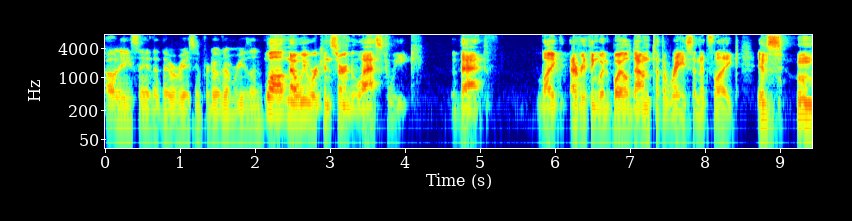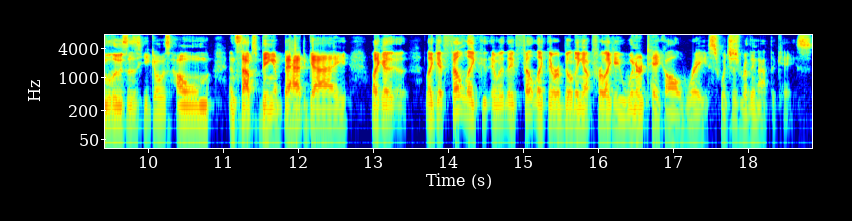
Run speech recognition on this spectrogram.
Oh, did he say that they were racing for no dumb reason? Well, no, we were concerned last week that like everything would boil down to the race, and it's like if Zoom loses, he goes home and stops being a bad guy. Like a like it felt like it, they felt like they were building up for like a winner take all race, which is really not the case.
